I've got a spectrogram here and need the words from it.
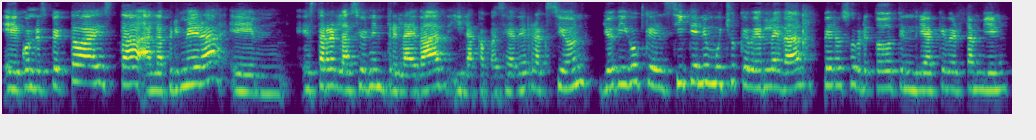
Eh, con respecto a esta, a la primera, em, esta relación entre la edad y la capacidad de reacción, yo digo que sí tiene mucho que ver la edad, pero sobre todo tendría que ver también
